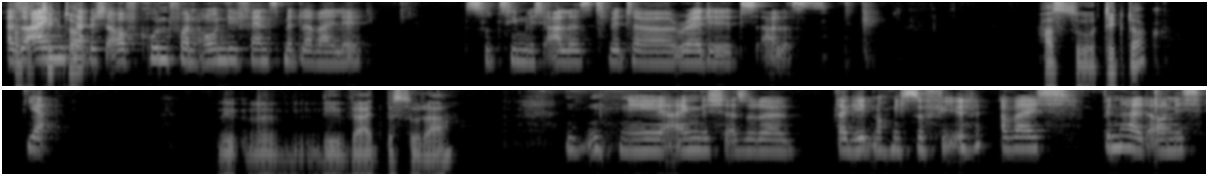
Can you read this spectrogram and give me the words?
Also Also eigentlich habe ich aufgrund von OnlyFans mittlerweile so ziemlich alles, Twitter, Reddit, alles. Hast du TikTok? Ja. Wie, wie, weit bist du da? Nee, eigentlich, also da, da geht noch nicht so viel. Aber ich bin halt auch nicht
